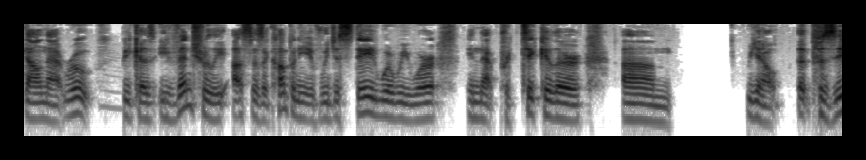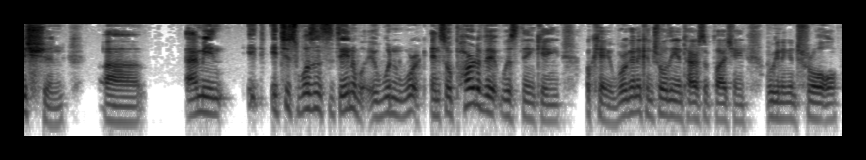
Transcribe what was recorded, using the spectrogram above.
down that route mm. because eventually us as a company if we just stayed where we were in that particular um, you know uh, position uh, i mean it, it just wasn't sustainable. It wouldn't work. And so part of it was thinking okay we're going to control the entire supply chain. We're going to control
